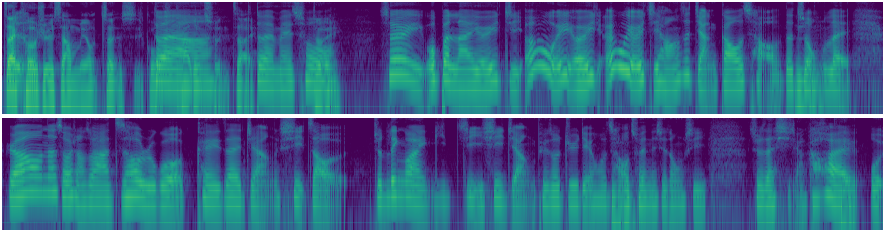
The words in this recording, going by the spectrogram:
在科学上没有证实过它的啊存在。对，没错对。所以我本来有一集，哦，我有一，哎、我有一集好像是讲高潮的种嗯类，然后那时候想说啊，之后如果可以再讲细找，就另外一集细讲，比如说居点或潮嗯。吹那些东西，就在细讲。可后来我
